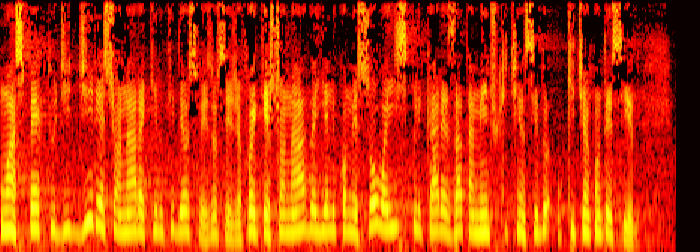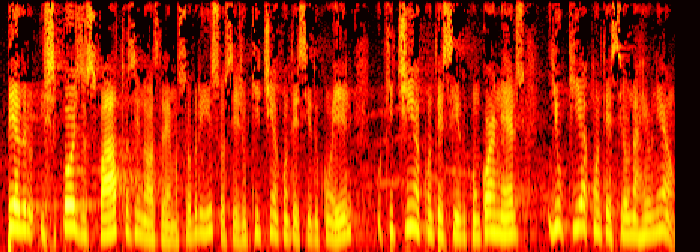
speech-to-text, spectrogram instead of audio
Um aspecto de direcionar aquilo que Deus fez. Ou seja, foi questionado e ele começou a explicar exatamente o que tinha sido, o que tinha acontecido. Pedro expôs os fatos e nós lemos sobre isso, ou seja, o que tinha acontecido com ele, o que tinha acontecido com Cornélios e o que aconteceu na reunião.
